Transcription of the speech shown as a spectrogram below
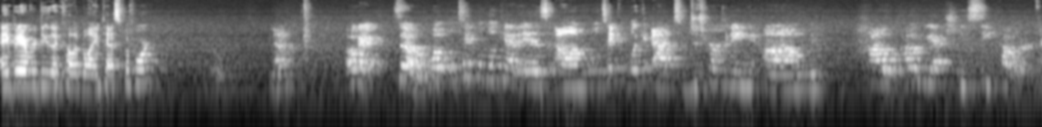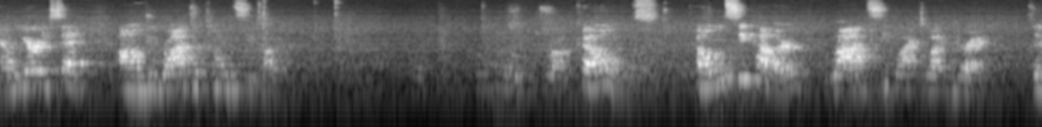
Anybody ever do the colorblind test before? No? Okay, so what we'll take a look at is um, we'll take a look at determining um, how, how do we actually see color. Now, we already said, um, do rods or cones see color? Cones. Cones see color, rods see black, white, and gray. So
